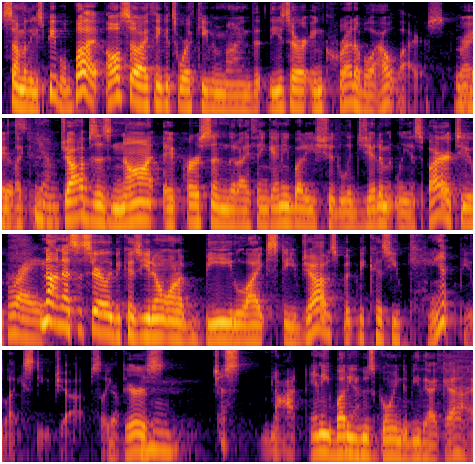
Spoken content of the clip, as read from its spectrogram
some of these people, but also I think it's worth keeping in mind that these are incredible outliers, right? Like Jobs is not a person that I think anybody should legitimately aspire to, Right. Not necessarily because you don't want to be like Steve Jobs, but because you can't be like Steve Jobs. Like there's mm-hmm. just not anybody who's going to be that guy.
